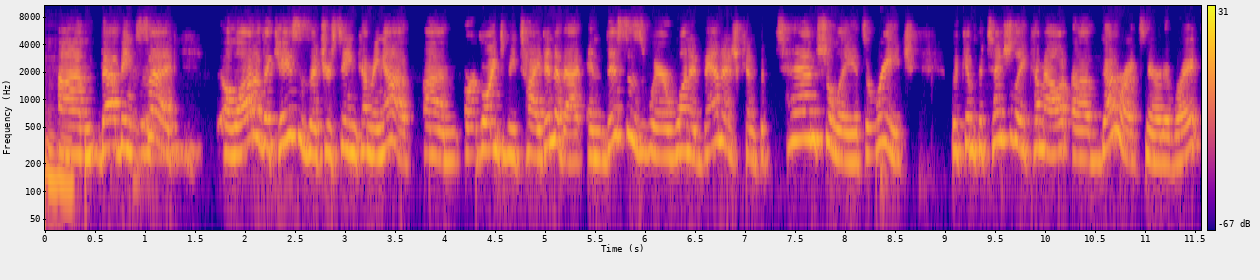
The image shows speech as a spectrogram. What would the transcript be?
Mhm. Um, that being said, a lot of the cases that you're seeing coming up um, are going to be tied into that. And this is where one advantage can potentially, it's a reach, but can potentially come out of gun rights narrative, right?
